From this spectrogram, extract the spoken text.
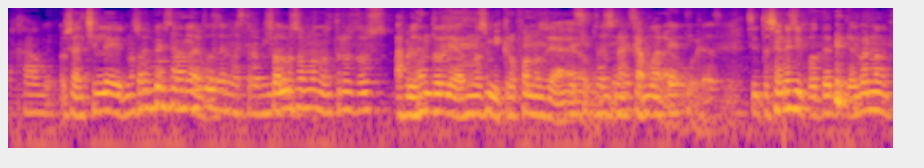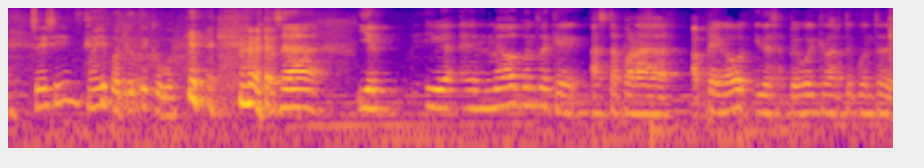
Ajá, güey. O sea, el chile no Son sabemos nada. pensamientos güey. de nuestra vida. Solo somos nosotros dos hablándole a unos micrófonos de, a De una situaciones cámara, hipotéticas, güey. Situaciones hipotéticas. Bueno, sí, sí, muy hipotético, güey. O sea, y, el, y eh, me he dado cuenta de que hasta para apego y desapego hay que darte cuenta de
